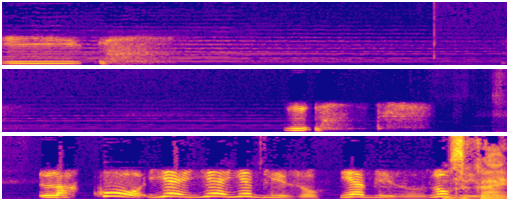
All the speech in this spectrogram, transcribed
I... Lahko je, je, je blizu, je blizu, zelo blizu. Zakaj?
